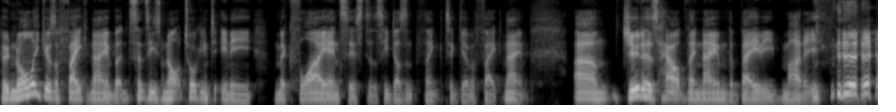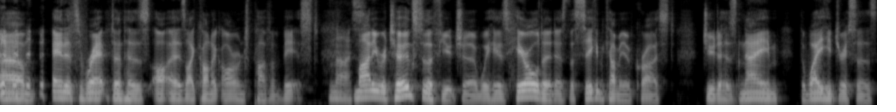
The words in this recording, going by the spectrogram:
who normally gives a fake name, but since he's not talking to any McFly ancestors, he doesn't think to give a fake name. Um, due to his help, they name the baby Marty, um, and it's wrapped in his uh, his iconic orange puffer vest. nice. Marty returns to the future where he is heralded as the second coming of Christ due to his name, the way he dresses,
